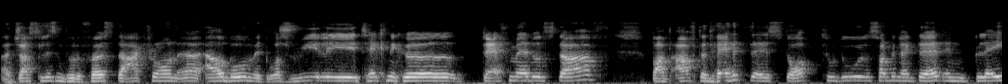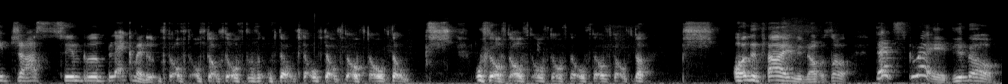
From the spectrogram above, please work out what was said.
I just listened to the first Darkthrone uh, album. It was really technical death metal stuff. But after that, they stopped to do something like that and play just simple black metal. All the time, you know. So that's great, you know.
